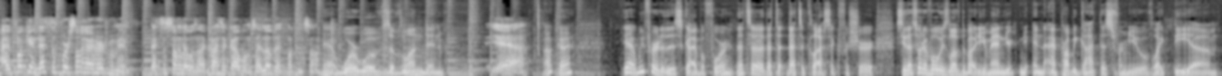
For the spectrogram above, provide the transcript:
I fucking that's the first song I heard from him. That's the song that was on the classic albums. I love that fucking song. Yeah, Werewolves of London. Yeah. Okay. Yeah, we've heard of this guy before. That's a that's a that's a classic for sure. See, that's what I've always loved about you, man. You're, and I probably got this from you of like the um,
